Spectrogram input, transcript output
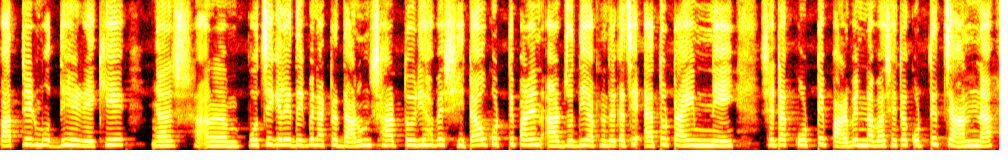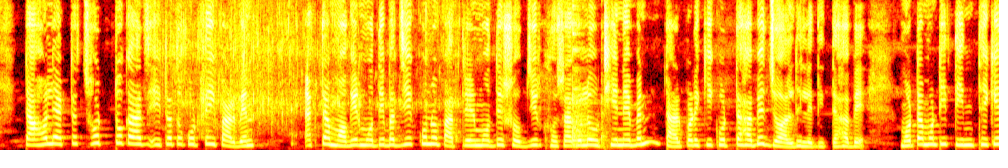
পাত্রের মধ্যে রেখে পচে গেলে দেখবেন একটা দারুণ সার তৈরি হবে, সেটাও করতে পারেন। আর যদি আপনাদের কাছে এত টাইম নেই, সেটা করতে পারবেন না বা সেটা করতে চান না, তাহলে একটা ছোট্ট কাজ এটা তো করতেই পারবেন। একটা মগের মধ্যে বা যে কোনো পাত্রের মধ্যে সবজির খোসাগুলো উঠিয়ে নেবেন, তারপরে কি করতে হবে? জল ঢেলে দিতে হবে। মোটামুটি তিন থেকে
